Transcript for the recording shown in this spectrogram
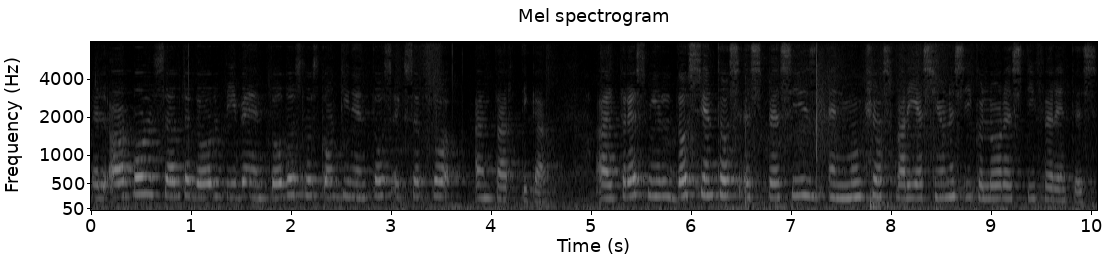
El árbol saltador vive en todos los continentes excepto Antártica. Hay 3.200 especies en muchas variaciones y colores diferentes.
